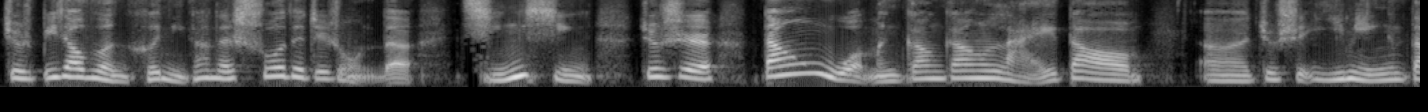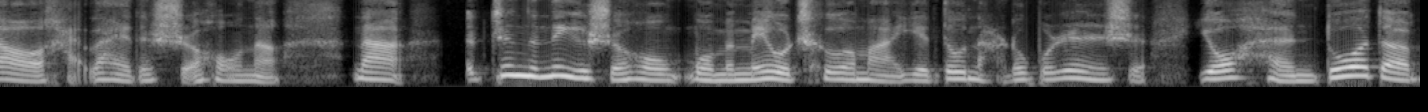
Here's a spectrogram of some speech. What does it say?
就是比较吻合你刚才说的这种的情形，就是当我们刚刚来到呃就是移民到海外的时候呢，那。真的那个时候我们没有车嘛，也都哪儿都不认识，有很多的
